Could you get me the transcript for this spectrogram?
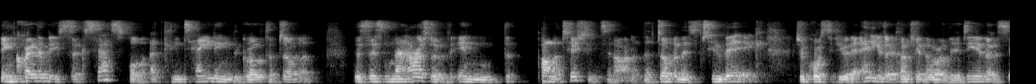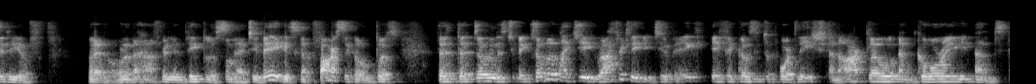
incredibly successful at containing the growth of Dublin. There's this narrative in the politicians in Ireland that Dublin is too big. Which, of course, if you go to any other country in the world, the idea that a city of whatever one and a half million people is somehow too big is kind of farcical. But that, that Dublin is too big. Dublin might geographically be too big if it goes into Port Portlaoise and Arklow and Gorey and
